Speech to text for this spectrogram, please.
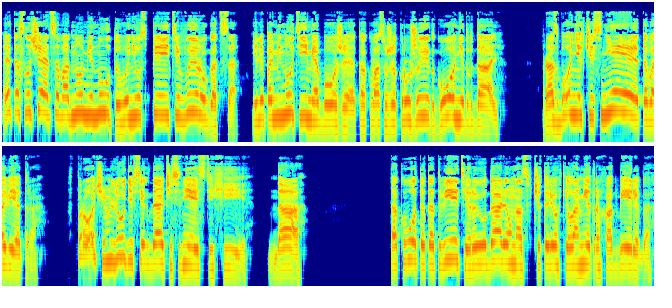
Это случается в одну минуту, вы не успеете выругаться или помянуть имя Божие, как вас уже кружит, гонит вдаль. Разбойник честнее этого ветра, Впрочем, люди всегда честнее стихии. Да. Так вот, этот ветер и ударил нас в четырех километрах от берега.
